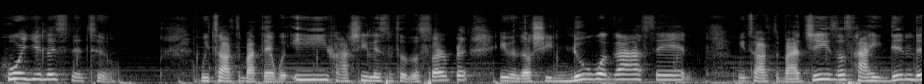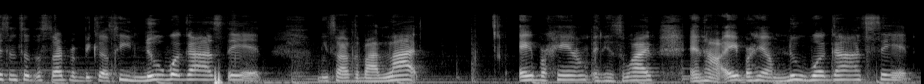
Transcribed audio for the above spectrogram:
Who are you listening to? We talked about that with Eve, how she listened to the serpent, even though she knew what God said. We talked about Jesus, how he didn't listen to the serpent because he knew what God said. We talked about Lot, Abraham, and his wife, and how Abraham knew what God said.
